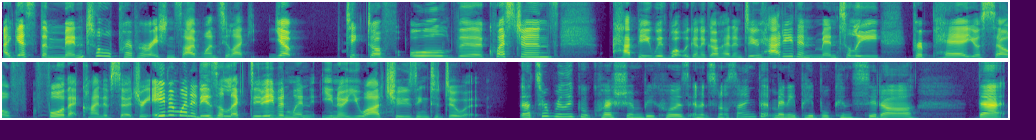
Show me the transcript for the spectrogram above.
I guess the mental preparation side, once you're like, yep, ticked off all the questions, happy with what we're going to go ahead and do, how do you then mentally prepare yourself for that kind of surgery, even when it is elective, even when, you know, you are choosing to do it? That's a really good question because, and it's not something that many people consider, that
